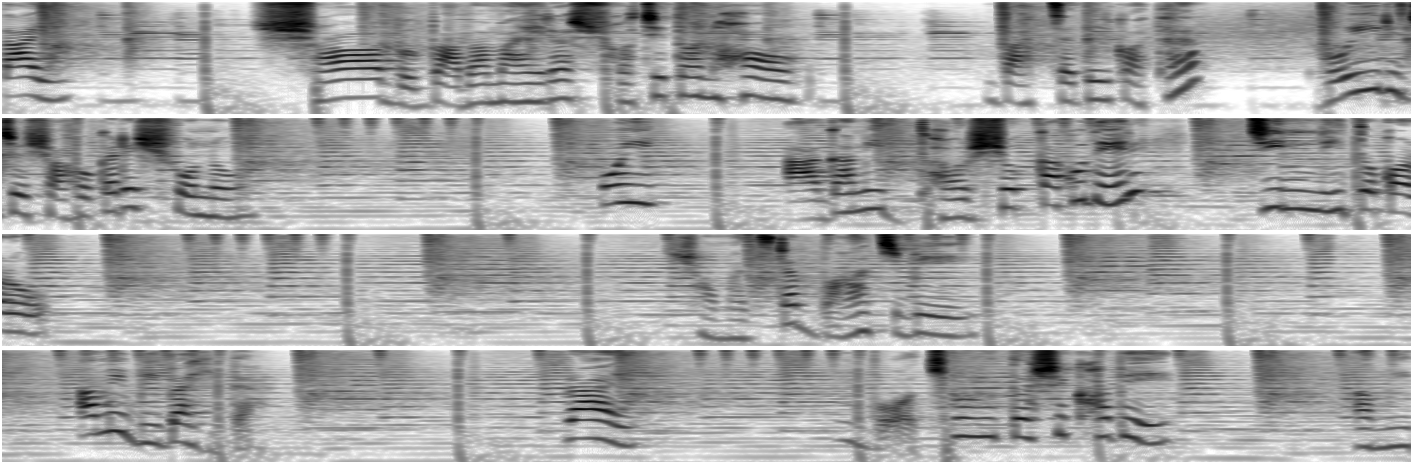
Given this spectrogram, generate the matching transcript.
তাই সব বাবা মায়েরা সচেতন হও। বাচ্চাদের কথা ধৈর্য সহকারে শোনো। ওই আগামী ধর্ষক কাকুদের চিহ্নিত করো। সমাজটা বাঁচবে। আমি বিবাহিতা। প্রায় বছর দশেক হবে আমি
